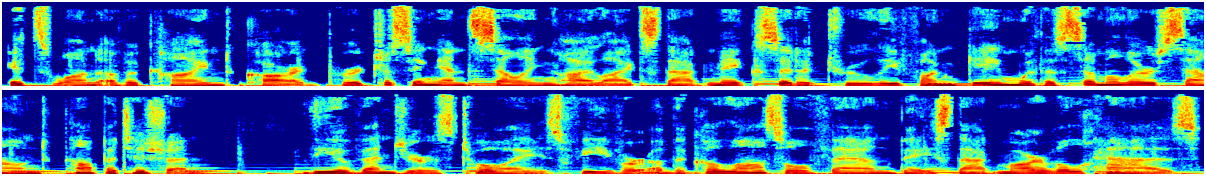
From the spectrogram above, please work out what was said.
It's one of a kind card purchasing and selling highlights that makes it a truly fun game with a similar sound competition. The Avengers Toys fever of the colossal fan base that Marvel has,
